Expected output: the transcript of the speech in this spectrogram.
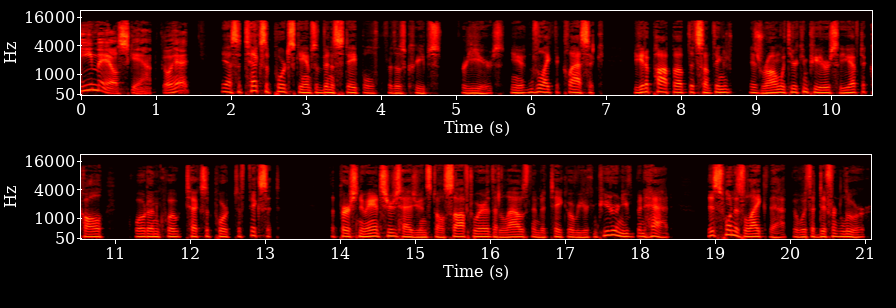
email scam. Go ahead. Yeah, so tech support scams have been a staple for those creeps for years. You know, like the classic. You get a pop up that something is wrong with your computer, so you have to call quote unquote tech support to fix it. The person who answers has you install software that allows them to take over your computer and you've been had. This one is like that, but with a different lure.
